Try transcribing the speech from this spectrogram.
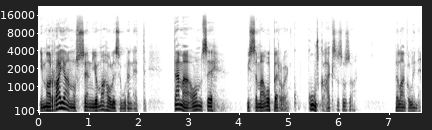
niin mä oon rajannut sen jo mahdollisuuden, että tämä on se, missä mä operoin, kuusi kahdeksasosaa, melankolinen.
